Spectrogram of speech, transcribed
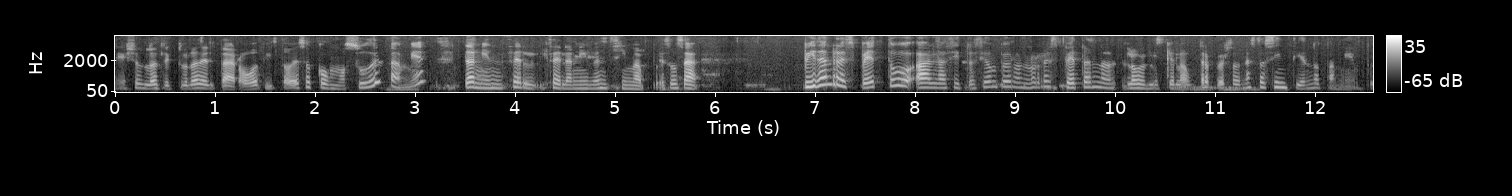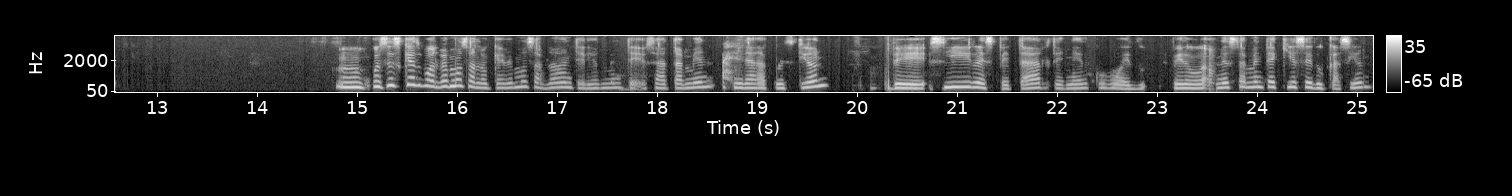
hecho las lecturas del tarot y todo eso, como Sude también, también se, se le han ido encima, pues, o sea, piden respeto a la situación, pero no respetan lo, lo- que la otra persona está sintiendo también, pues. Mm, Pues es que volvemos a lo que habíamos hablado anteriormente. O sea, también, mira, la cuestión de sí respetar, tener como pero honestamente aquí es educación.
